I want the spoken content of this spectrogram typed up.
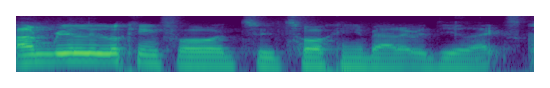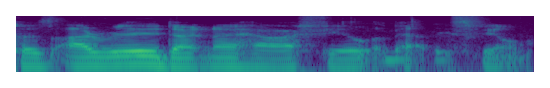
I'm really looking forward to talking about it with you, Lex, because I really don't know how I feel about this film.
